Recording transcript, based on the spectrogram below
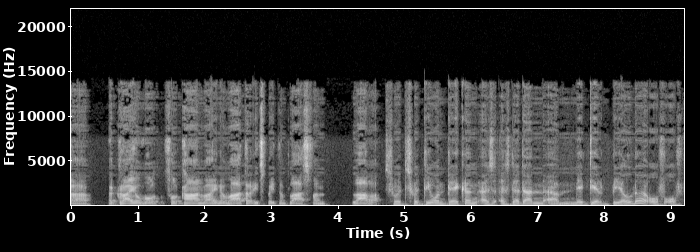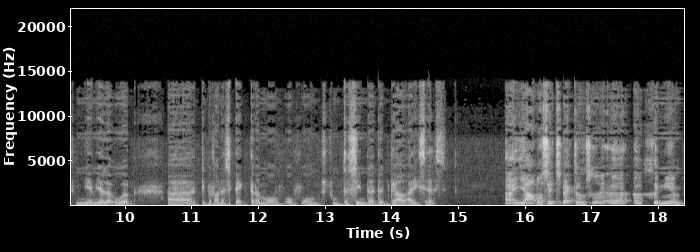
uh, cryovulkaan waar jy nou water uitspuit in plaas van lava. So so die ontdekking is is dit dan um, net deur beelde of of neem julle ook 'n uh, tipe van 'n spektrum of of om om te sien dat dit wel ys is? Uh, ja, ons het spektrums ge, uh, uh, geneem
